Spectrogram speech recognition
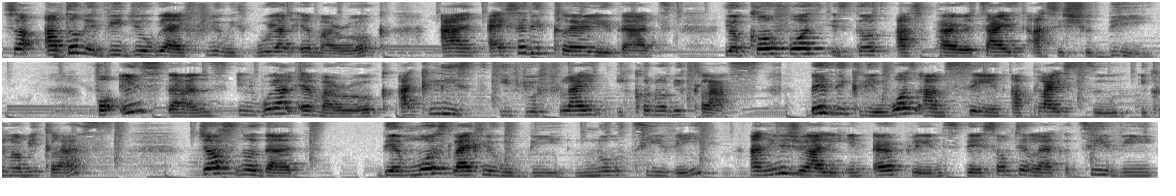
So I've done a video where I flew with Royal Air Maroc and I said it clearly that your comfort is not as prioritized as it should be. For instance, in Royal Air Maroc, at least if you're flying economy class, basically what I'm saying applies to economy class. Just know that there most likely would be no TV, and usually in airplanes there's something like a TV,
